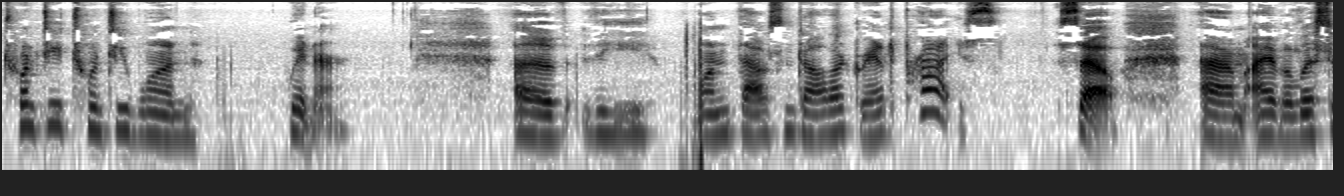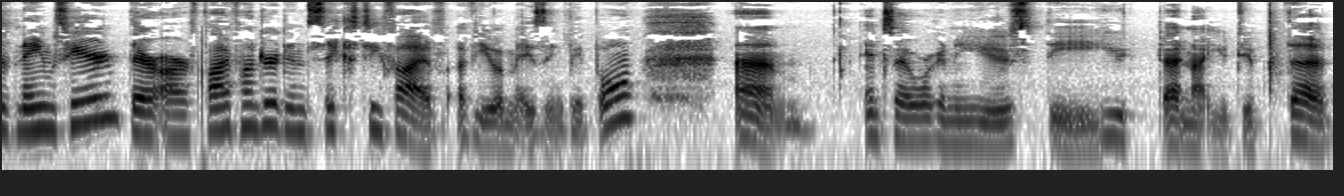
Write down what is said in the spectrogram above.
2021 winner of the $1,000 grand prize. So, um, I have a list of names here. There are 565 of you amazing people. Um, and so we're going to use the, uh, not YouTube, the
